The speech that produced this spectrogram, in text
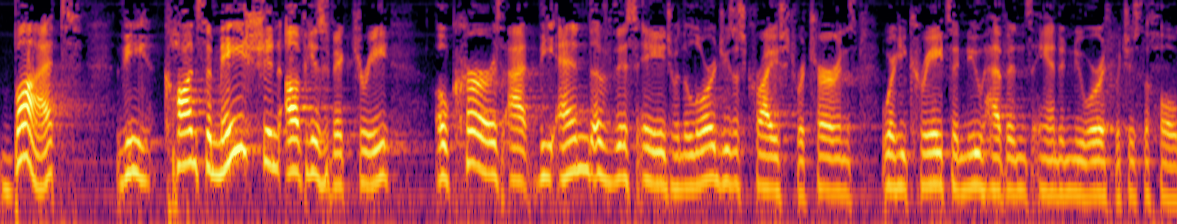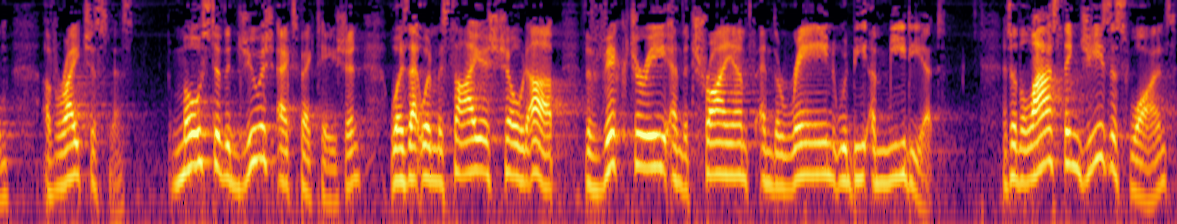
But the consummation of his victory occurs at the end of this age when the Lord Jesus Christ returns where he creates a new heavens and a new earth, which is the home of righteousness. Most of the Jewish expectation was that when Messiah showed up, the victory and the triumph and the reign would be immediate. And so the last thing Jesus wants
